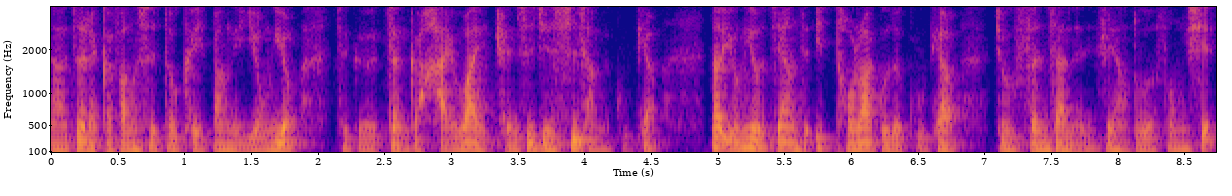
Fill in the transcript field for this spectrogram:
那这两个方式都可以帮你拥有这个整个海外全世界市场的股票。那拥有这样子一头拉股的股票，就分散了你非常多的风险，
